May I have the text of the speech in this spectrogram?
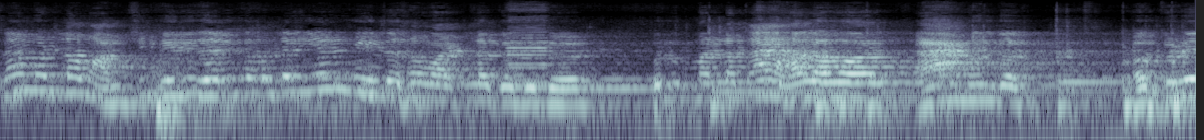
नाही म्हटलं आमची फेरी झाली तर म्हटलं येईन मी तसं वाटलं कधी तर. पण म्हटलं काय हाल काय म्हणतात अकडे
